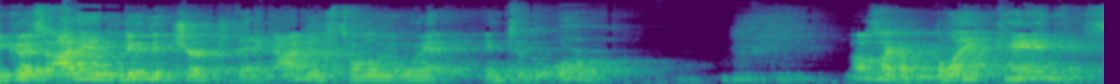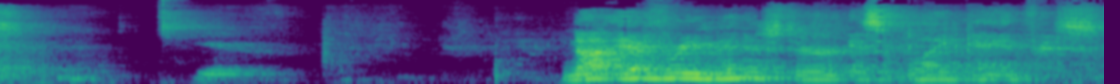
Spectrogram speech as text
because I didn't do the church thing. I just totally went into the world. I was like a blank canvas. Not every minister is a blank canvas.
